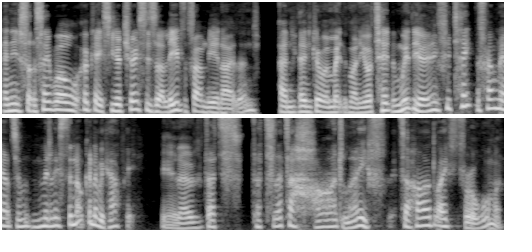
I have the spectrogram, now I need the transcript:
And you sort of say, well, okay, so your choices are leave the family in Ireland and, and go and make the money or take them with you. And if you take the family out to the Middle East, they're not going to be happy. You know, that's that's that's a hard life. It's a hard life for a woman.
